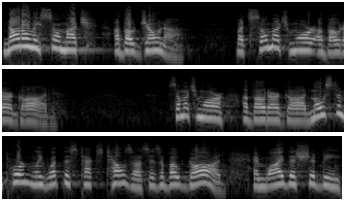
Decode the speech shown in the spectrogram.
not only so much about Jonah, but so much more about our God. So much more about our God. Most importantly, what this text tells us is about God and why this should be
